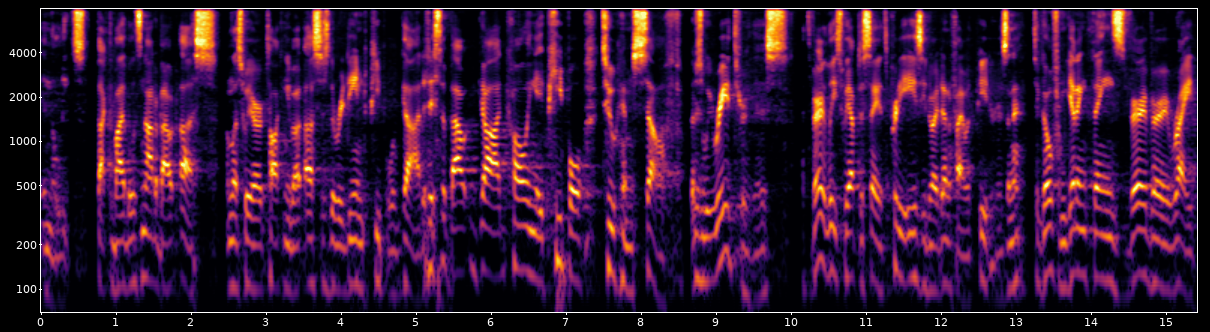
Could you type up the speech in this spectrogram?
in the least. In fact, the Bible is not about us, unless we are talking about us as the redeemed people of God. It is about God calling a people to himself. But as we read through this, at the very least, we have to say it's pretty easy to identify with Peter, isn't it? To go from getting things very, very right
